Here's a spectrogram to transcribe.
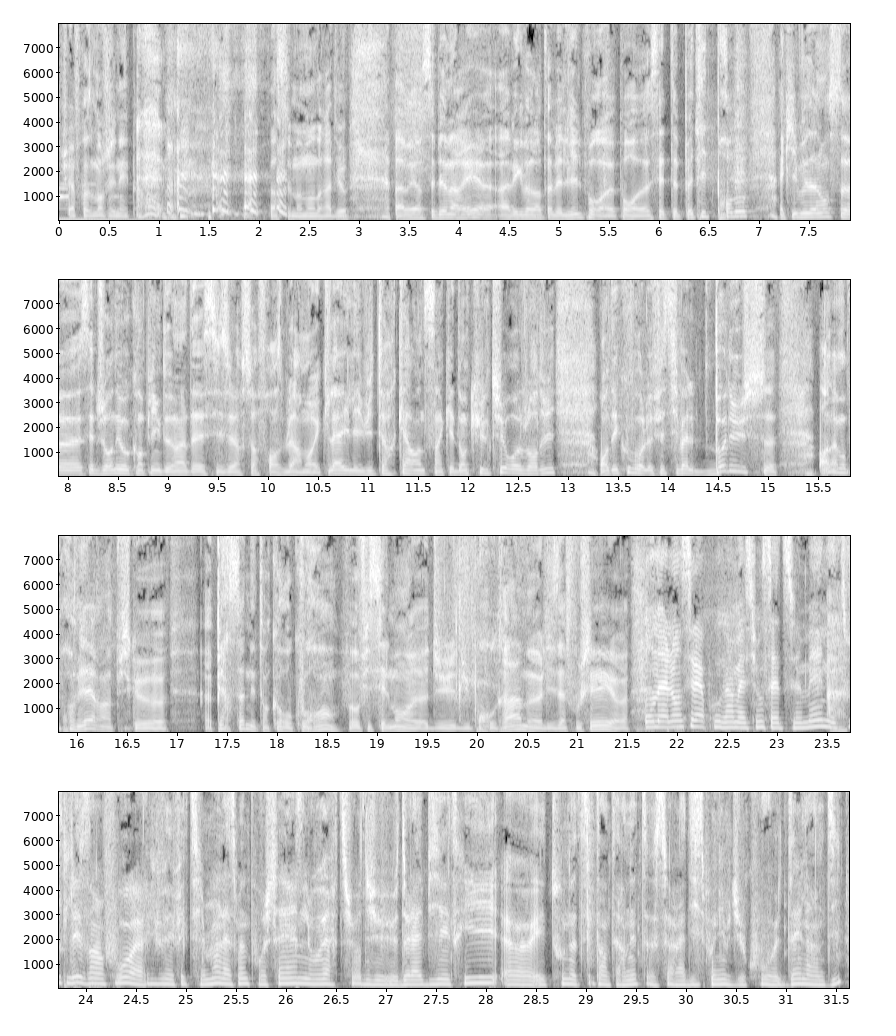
Je suis affreusement gêné par, ce moment de radio. Ah ouais, on s'est bien marré euh, avec Valentin Belleville pour euh, pour euh, cette petite promo qui vous annonce cette journée au camping demain dès 6h sur France Bleu Armorique. Là, il est 8h45 et dans Culture aujourd'hui, on découvre le festival Bonus en avant-première hein, puisque personne n'est encore au courant officiellement du, du programme. Lisa Fouché, On a lancé la programmation cette semaine et Ah, toutes les infos arrivent effectivement la semaine prochaine. L'ouverture de la billetterie euh, et tout notre site internet sera disponible du coup dès lundi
